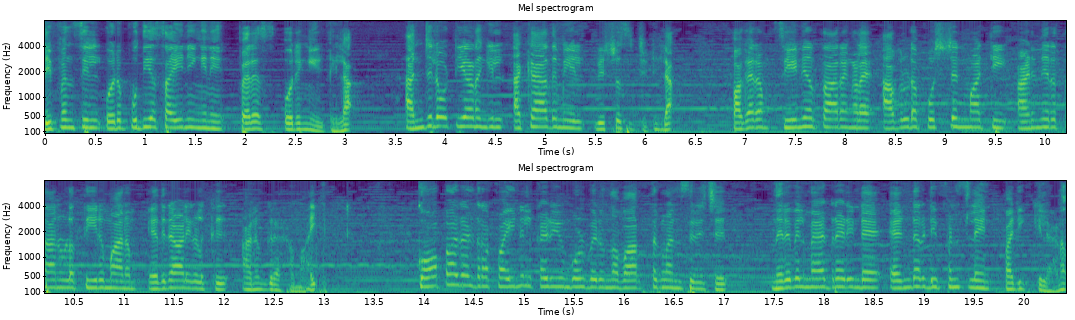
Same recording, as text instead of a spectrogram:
ഡിഫൻസിൽ ഒരു പുതിയ സൈനിങ്ങിന് പെരസ് ഒരുങ്ങിയിട്ടില്ല. അഞ്ചലോട്ടിയാണെങ്കിൽ അക്കാദമിയിൽ വിശ്വസിച്ചിട്ടില്ല. പകരം സീനിയർ താരങ്ങളെ അവരുടെ പൊസിഷൻ മാറ്റി അണിനിരത്താനുള്ള തീരുമാനം എതിരാളികൾക്ക് അനുഗ്രഹമായി. കോപ്പ ഫൈനൽ കഴിയുമ്പോൾ വരുന്ന വാർത്തകൾ അനുസരിച്ച് നിലവിൽ മാഡ്രിഡിന്റെ എൻഡർ ഡിഫൻസ് ലൈൻ പരിക്കിലാണ്.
